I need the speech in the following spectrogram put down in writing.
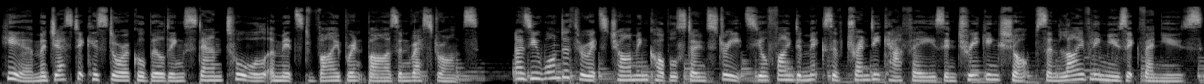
Here, majestic historical buildings stand tall amidst vibrant bars and restaurants, as you wander through its charming cobblestone streets, you'll find a mix of trendy cafes, intriguing shops, and lively music venues.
